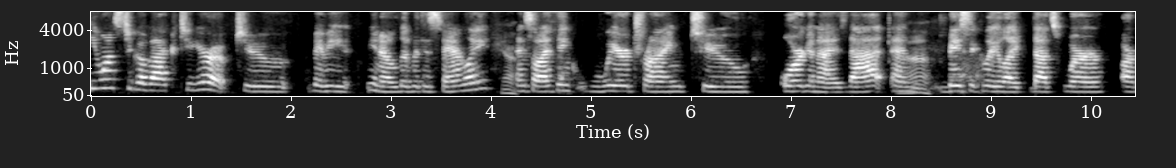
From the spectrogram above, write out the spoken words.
He wants to go back to Europe to maybe you know live with his family. Yeah. And so I think we're trying to organize that and Ah. basically like that's where our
